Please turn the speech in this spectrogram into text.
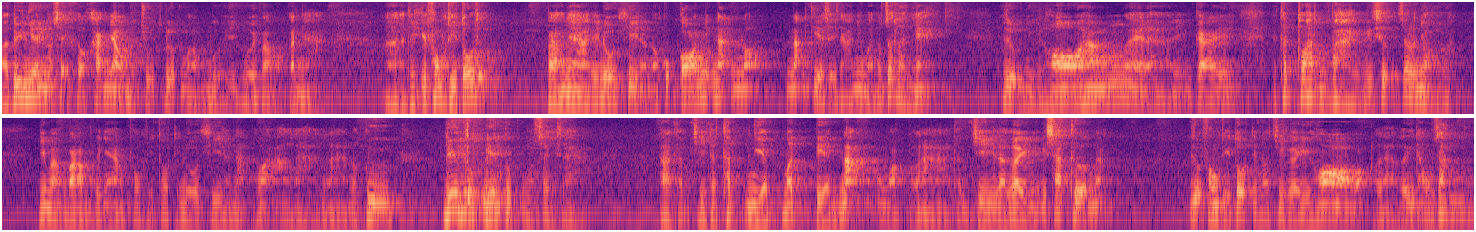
à, tuy nhiên nó sẽ có khác nhau một chút lúc mà mới mới vào căn nhà. À, thì cái phong thủy tốt ấy, vào nhà thì đôi khi là nó cũng có những nạn nọ nạn kia xảy ra nhưng mà nó rất là nhẹ. Ví dụ như ho hắng hay là những cái thất thoát một vài cái sự rất là nhỏ thôi. Nhưng mà vào một cái nhà phong thủy tốt thì đôi khi là nạn họa là là nó cứ liên tục liên tục nó xảy ra. À, thậm chí là thất nghiệp mất tiền nặng hoặc là thậm chí là gây những cái sát thương nặng ví dụ phong thủy tốt thì nó chỉ gây ho hoặc là gây đau răng thôi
